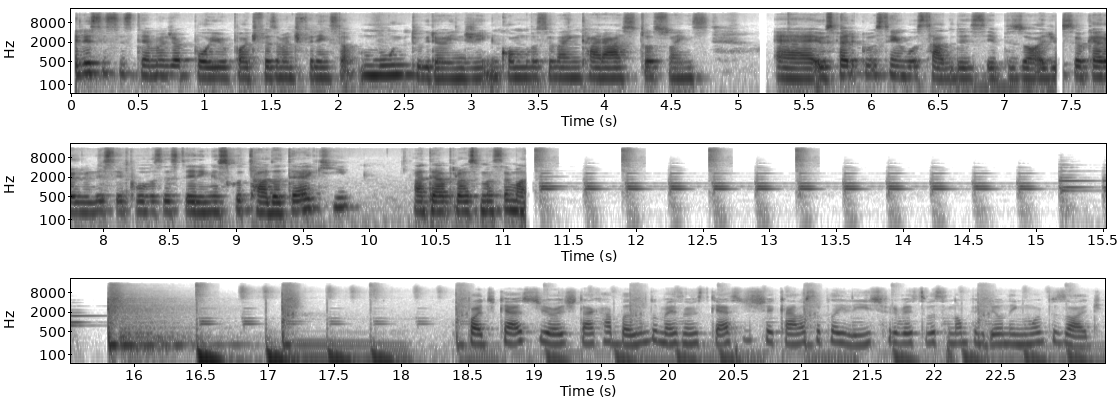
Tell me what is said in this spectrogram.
ter esse sistema de apoio pode fazer uma diferença muito grande em como você vai encarar as situações. É, eu espero que você tenha gostado desse episódio. Eu quero agradecer por vocês terem escutado até aqui. Até a próxima semana. Podcast de hoje está acabando, mas não esquece de checar nossa playlist para ver se você não perdeu nenhum episódio.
